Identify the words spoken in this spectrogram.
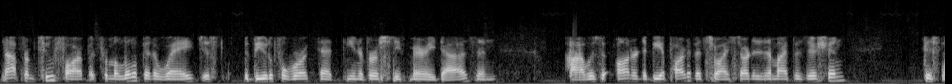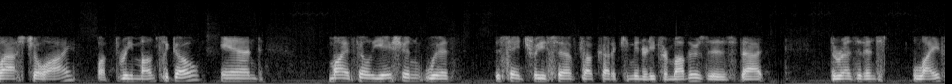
not from too far, but from a little bit away, just the beautiful work that the University of Mary does. And I was honored to be a part of it. So I started in my position this last July, about three months ago. And my affiliation with the St. Teresa of Calcutta Community for Mothers is that the resident's life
